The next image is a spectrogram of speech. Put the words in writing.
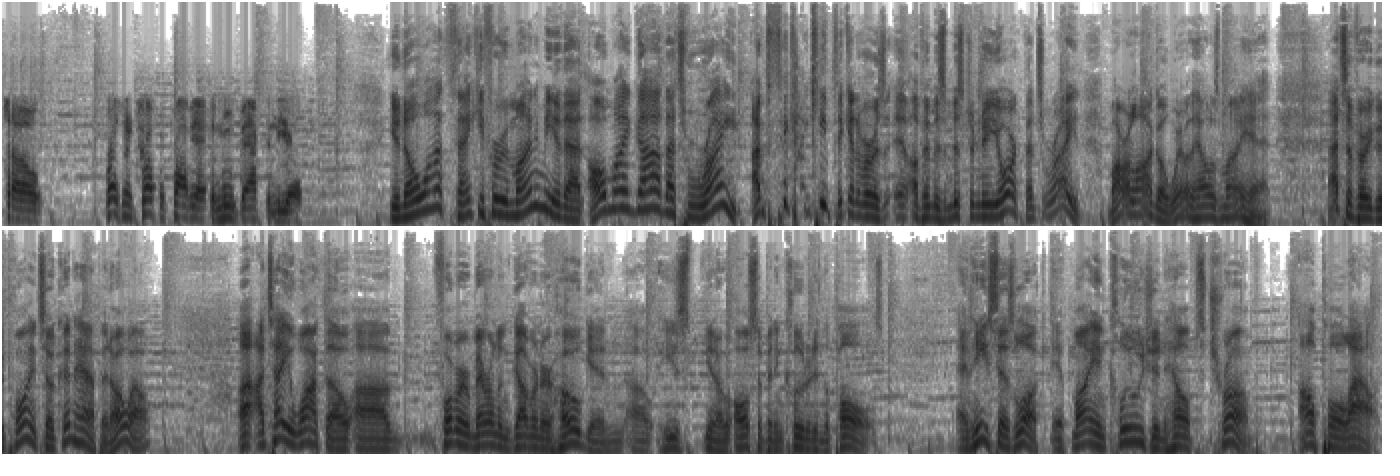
So President Trump would probably have to move back to New York. You know what? Thank you for reminding me of that. Oh my God, that's right. I'm think I keep thinking of, as, of him as Mr. New York. That's right. Mar-a-Lago. Where the hell is my head? That's a very good point. So it couldn't happen. Oh well. Uh, I'll tell you what, though. Uh, former Maryland Governor Hogan, uh, he's you know also been included in the polls, and he says, "Look, if my inclusion helps Trump, I'll pull out."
